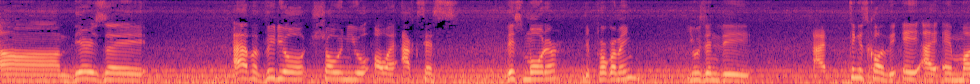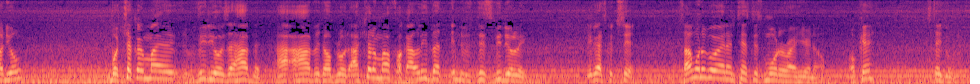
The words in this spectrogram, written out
Um, there's a I have a video showing you how I access this motor, the programming, using the I think it's called the AIM module. But check out my videos, I have it. I have it uploaded. Actually, motherfucker, I'll leave that in this video link. You guys could see it. So I'm gonna go ahead and test this motor right here now. Okay? Stay tuned.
